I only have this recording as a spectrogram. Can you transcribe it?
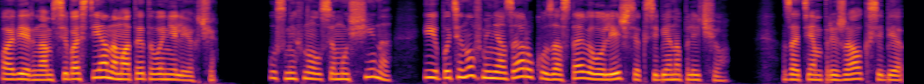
«Поверь, нам с Себастьяном от этого не легче». Усмехнулся мужчина и, потянув меня за руку, заставил улечься к себе на плечо затем прижал к себе,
